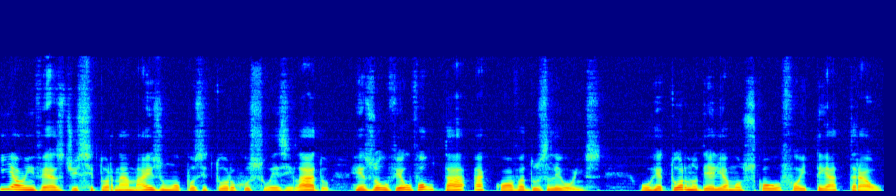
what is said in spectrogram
E ao invés de se tornar mais um opositor russo exilado, resolveu voltar à Cova dos Leões. O retorno dele a Moscou foi teatral,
